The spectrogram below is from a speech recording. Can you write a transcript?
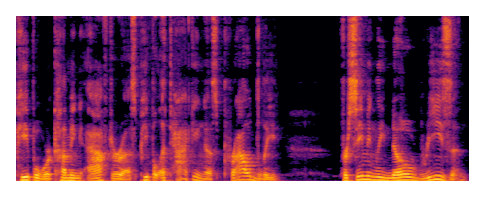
people were coming after us, people attacking us proudly for seemingly no reason.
